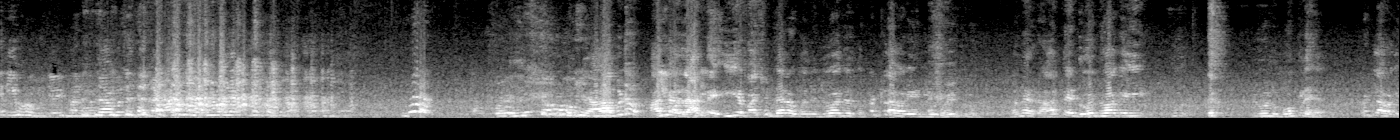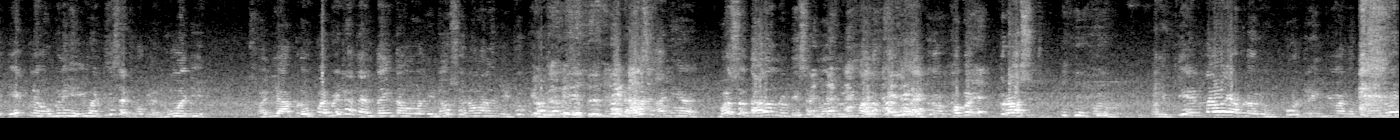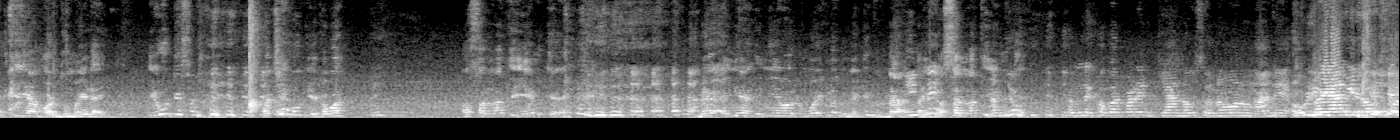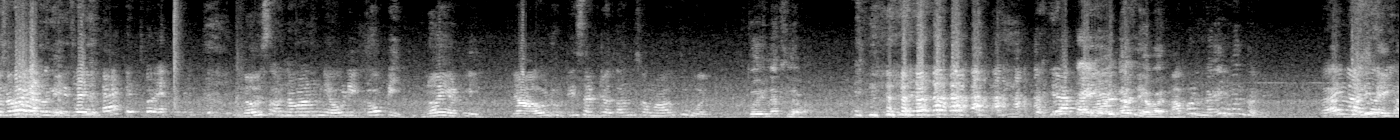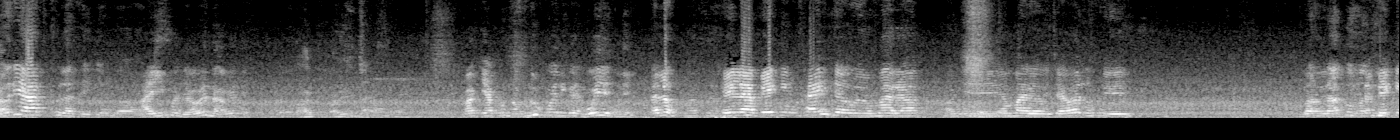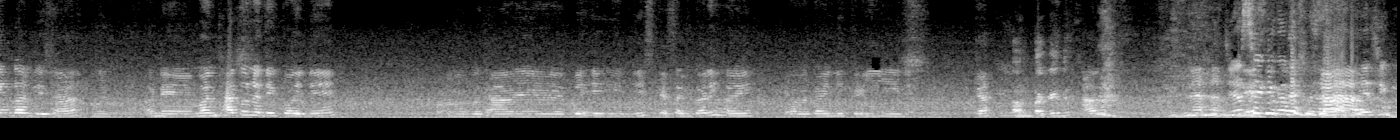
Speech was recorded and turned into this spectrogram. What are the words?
ઈ હમ જોઈ મને. રાતે ઈએ પાછું જરાક મને જોવા દે તો કેટલા વાગે એને મને રાતે દોઢ વાગે ઈ ઓલું મોકલે કેટલા વાગે એક ને ઓગણીસ એવા ટી શર્ટ મોકલે. હું હજી હજી આપણે ઉપર બેઠા હતા ને તઈ તમે ઓલી નવસો નવ્વાણું ની ટૂંકી બસો ત્રાણું નું ટી શર્ટ મોકલું. એમાં લખેલું ને ખબર? ક્રસ્ટ ઓલું ઓલી ના હોય આપણે ઓલું કોલ્ડ ડ્રિંક પીવાનું. હોય ને આમ અડધું મયડાઈ ગયું. એવું ટી શર્ટ પછી મૂકીએ ખબર? અસલ નથી એમ કે. મેં અહીંયા અહીંયા ઓલું મોકલ્યું મેં કીધું ના તારી. અસલ નથી એમ કે. તમને ખબર પડે ને ક્યાં નવસો નવ્વાણું ભાઈ આની નવસો નવ્વાણું ની નવસો નવ્વાણું ની અવળી ટોપી નહીં એટલી. ને આ આવડું ટી શર્ટ જો ત્રણસો માં આવતું હોય. નથી લેવા કઈ તોય નથી લેવાની. આપણ કઈ વાંધો નહીં. કઈ વાંધો નહીં. ખુલ્લા થઈ ગયા. આ ઈ મજા આવે ને આવે. બાકી આપણું નબળું કોઈ દી હોય જ નહીં. હેલો પેલા પેકિંગ થાય છે હવે અમારા અને અમારે જવાનું છે. પેકિંગ કરી દીધા અને મન થતું નથી કોઈને. બધા હવે બે ડિસ્કશન કરી હોય કે હવે કઈ નીકળી આમ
